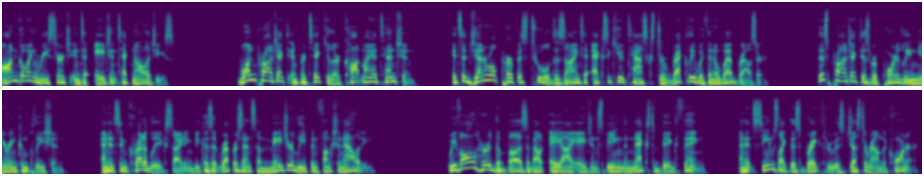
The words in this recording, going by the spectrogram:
ongoing research into agent technologies. One project in particular caught my attention. It's a general-purpose tool designed to execute tasks directly within a web browser. This project is reportedly nearing completion, and it's incredibly exciting because it represents a major leap in functionality. We've all heard the buzz about AI agents being the next big thing, and it seems like this breakthrough is just around the corner.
